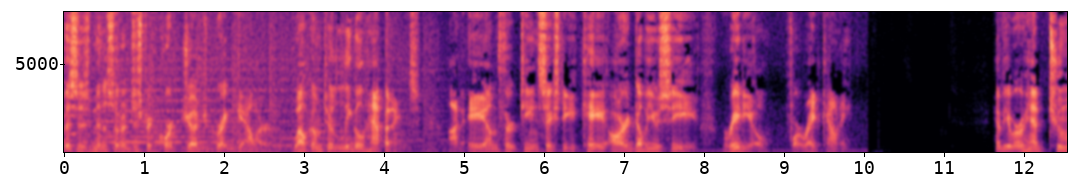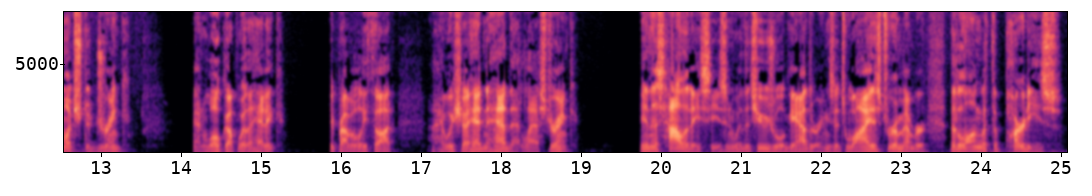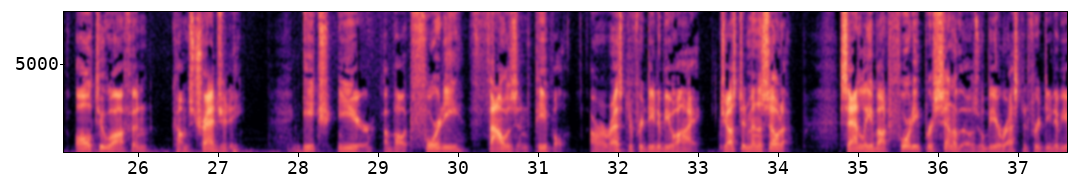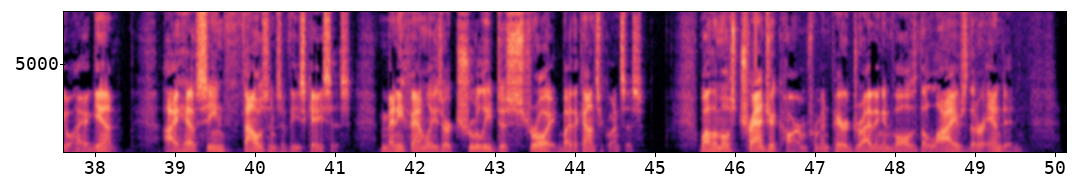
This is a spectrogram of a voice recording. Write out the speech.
This is Minnesota District Court Judge Greg Galler. Welcome to Legal Happenings on AM 1360 KRWC, radio for Wright County. Have you ever had too much to drink and woke up with a headache? You probably thought, I wish I hadn't had that last drink. In this holiday season, with its usual gatherings, it's wise to remember that along with the parties, all too often comes tragedy. Each year, about 40,000 people are arrested for DWI, just in Minnesota. Sadly, about 40% of those will be arrested for DWI again. I have seen thousands of these cases. Many families are truly destroyed by the consequences. While the most tragic harm from impaired driving involves the lives that are ended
